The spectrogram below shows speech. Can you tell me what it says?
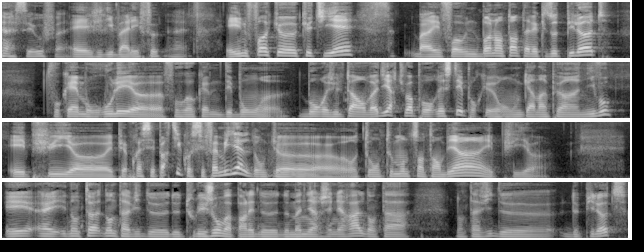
c'est ouf. ouais. Et j'ai dit Bah, les feux. Ouais. Et une fois que, que tu y es, bah, il faut avoir une bonne entente avec les autres pilotes. faut quand même rouler, euh, faut quand même des bons, euh, bons résultats, on va dire, tu vois, pour rester, pour qu'on garde un peu un niveau. Et puis, euh, et puis après, c'est parti, quoi. C'est familial, donc euh, tout, tout le monde s'entend bien. Et puis, Et, et dans, ta, dans ta vie de, de tous les jours, on va parler de, de manière générale, dans ta, dans ta vie de, de pilote,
